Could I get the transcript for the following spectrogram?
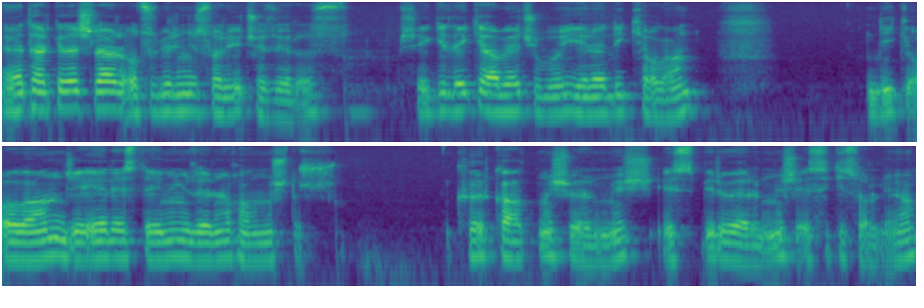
Evet arkadaşlar 31. soruyu çözüyoruz. Şekildeki AB çubuğu yere dik olan dik olan CE desteğinin üzerine konmuştur. 40 60 verilmiş, S1 verilmiş, S2 soruluyor.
